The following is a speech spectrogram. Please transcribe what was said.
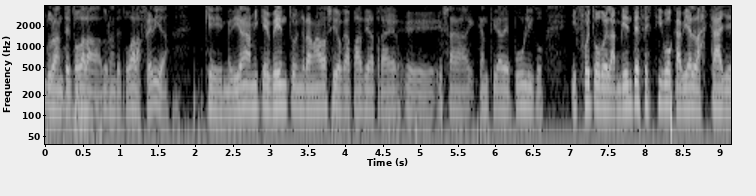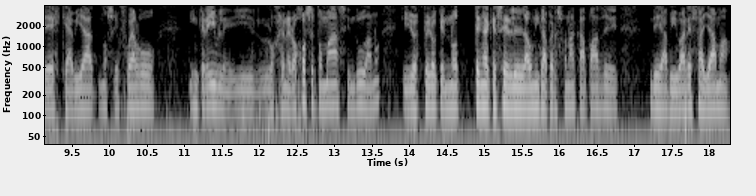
durante toda la durante toda la feria. Que me digan a mí qué evento en Granada ha sido capaz de atraer eh, esa cantidad de público y fue todo el ambiente festivo que había en las calles, que había, no sé, fue algo increíble y lo generó José Tomás sin duda, ¿no? Y yo espero que no tenga que ser la única persona capaz de, de avivar esa llama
